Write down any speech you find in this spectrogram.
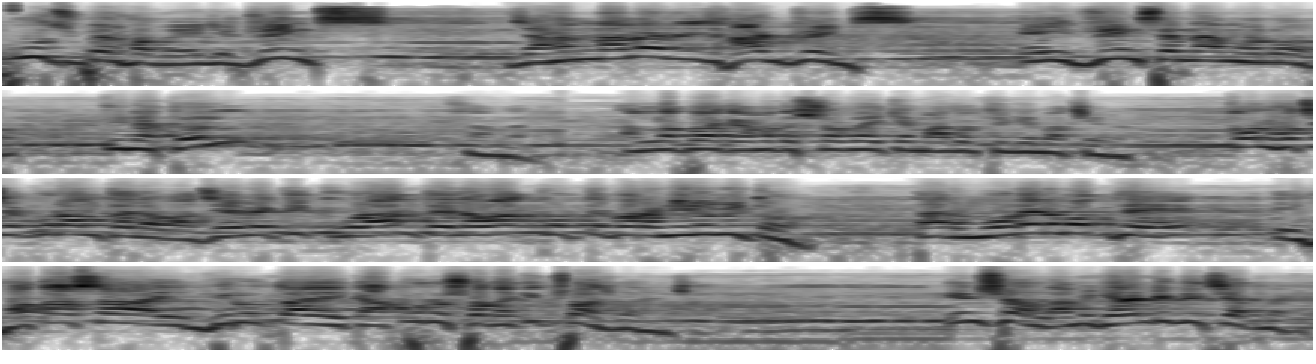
পুজ বের হবে, এই যে ড্রিঙ্কস, জাহান্নামের হার্ড ড্রিঙ্কস এই ড্রিঙ্কসের নাম হলো তিনাতুল খাবার আল্লাহ পাক আমাদের সবাইকে মাদক থেকে বাঁচিয়ে কল হচ্ছে কোরআন তেলাওয়াত। যে ব্যক্তি কোরআন তেলাওয়াত করতে পারে নিয়মিত, তার মনের মধ্যে এই হতাশা, এই ভীরুতা, এই কাপুরুষতা কিচ্ছু আসবে না ইনশাল্লাহ আমি গ্যারান্টি দিচ্ছি আপনাকে।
